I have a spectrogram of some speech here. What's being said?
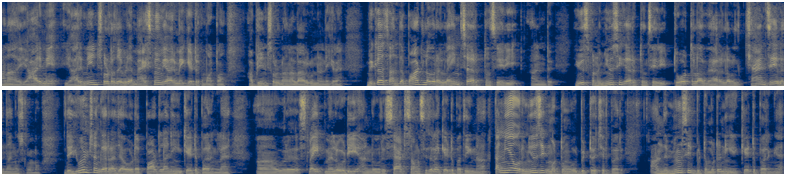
ஆனால் அது யாருமே யாருமேன்னு சொல்கிறத விட மேக்ஸிமம் யாருமே கேட்டிருக்க மாட்டோம். அப்படின்னு சொன்னா நல்லாயிருக்கும்னு நினைக்கிறேன். பிகாஸ் அந்த பாட்டில் வர லைன்ஸாக இருக்கட்டும் சரி அண்ட் யூஸ் பண்ண மியூசிக்காக இருக்கட்டும் சரி டோட்டலாக வேறு லெவல் சான்ஸே இல்லைந்தாங்க சொல்லணும். இந்த யுவன் சங்கர் ராஜாவோட பாட்டெலாம் நீங்கள் கேட்டு பாருங்களேன். ஒரு ஸ்லைட் மெலோடி அண்ட் ஒரு சேட் சாங்ஸ் இதெல்லாம் கேட்டு பார்த்தீங்கன்னா தனியாக ஒரு மியூசிக் மட்டும் ஒரு பிட் வச்சுருப்பாரு. அந்த மியூசிக் பிட்டை மட்டும் நீங்கள் கேட்டு பாருங்கள்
